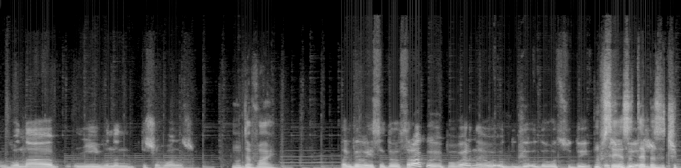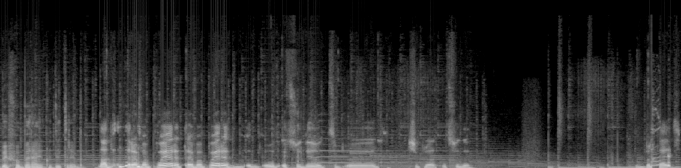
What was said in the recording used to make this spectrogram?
вона, ні, вона, ти що гониш? Ну давай. Так дивися, ти сракою поверне от, от, от сюди. Ну все, я за аж. тебе зачепив, обирай, куди треба. Надо, треба перед, треба перед, от, от сюди, от, ціп- е, чіпляти, от сюди. Блять.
